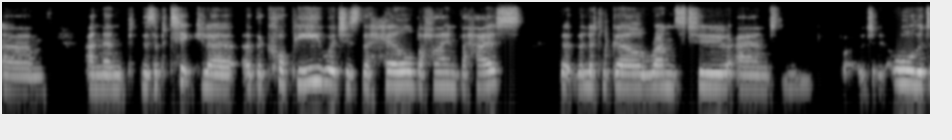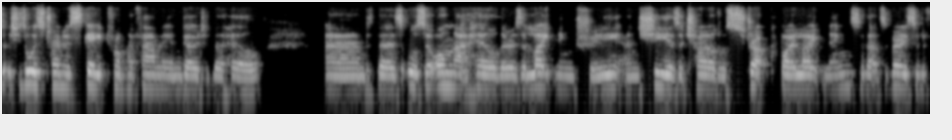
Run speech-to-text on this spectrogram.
um, and then there's a particular uh, the kopje which is the hill behind the house that the little girl runs to and all the she's always trying to escape from her family and go to the hill. And there's also on that hill there is a lightning tree and she as a child was struck by lightning. So that's a very sort of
